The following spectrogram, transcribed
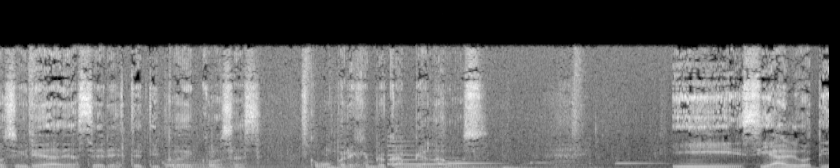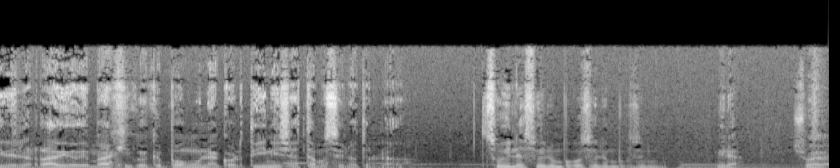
Posibilidad de hacer este tipo de cosas, como por ejemplo cambiar la voz. Y si algo tiene el radio de mágico es que pongo una cortina y ya estamos en otro lado. Subile, subile un poco, subile un poco. subile. Mira, llueve.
